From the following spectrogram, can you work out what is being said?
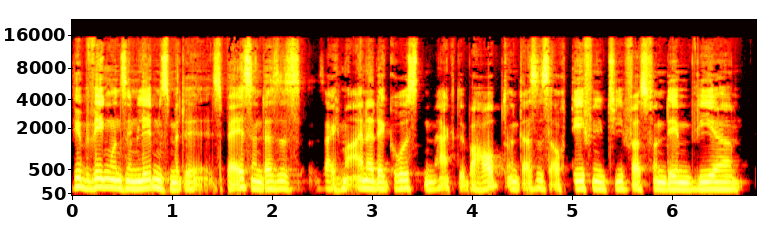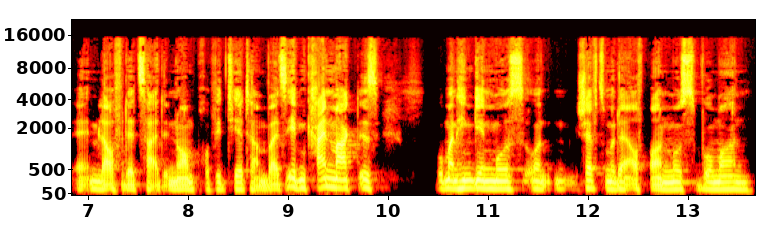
Wir bewegen uns im Lebensmittelspace und das ist, sage ich mal, einer der größten Märkte überhaupt und das ist auch definitiv was, von dem wir äh, im Laufe der Zeit enorm profitiert haben, weil es eben kein Markt ist, wo man hingehen muss und ein Geschäftsmodell aufbauen muss, wo man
